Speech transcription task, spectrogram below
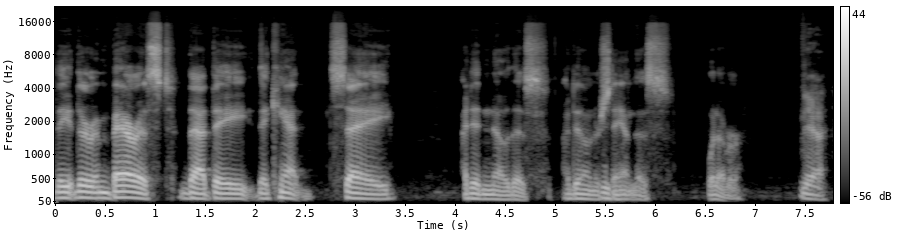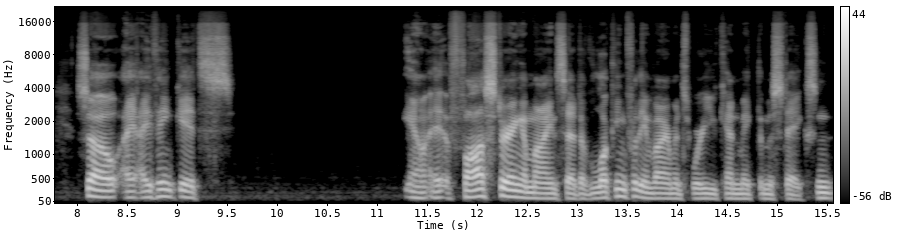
they they're embarrassed that they they can't say, I didn't know this, I didn't mm-hmm. understand mm-hmm. this, whatever. Yeah. So I, I think it's you know eh, fostering a mindset of looking for the environments where you can make the mistakes and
